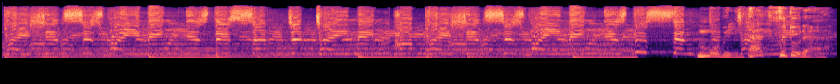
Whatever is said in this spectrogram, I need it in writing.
patience is waning. Is this entertaining? Our patience is waning. Is this entertaining? Mobilitat futura.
